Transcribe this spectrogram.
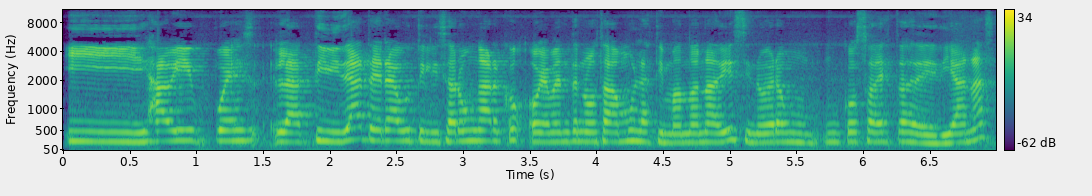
Y Javi, pues la actividad era utilizar un arco. Obviamente no estábamos lastimando a nadie, sino era un, un cosa de estas de dianas.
